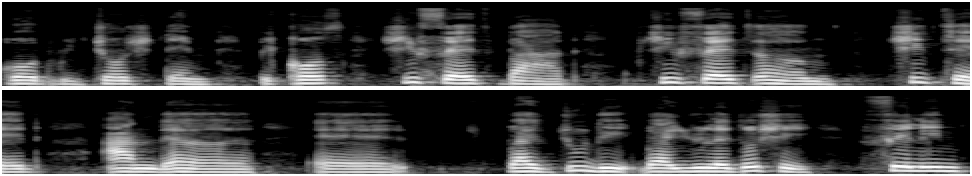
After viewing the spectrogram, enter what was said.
"God will judge them," because she felt bad. She felt um, cheated and. Uh, uh, by Judy, by Yul Edochie, failing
